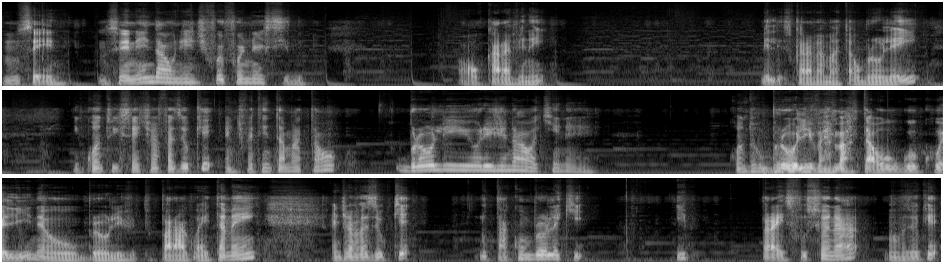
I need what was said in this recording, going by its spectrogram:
Não sei. Não sei nem da onde a gente foi fornecido. Ó o cara vindo aí. Beleza, o cara vai matar o Broly aí. Enquanto isso, a gente vai fazer o quê? A gente vai tentar matar o, o Broly original aqui, né? Quando o Broly vai matar o Goku ali, né? O Broly do Paraguai também. A gente vai fazer o quê? Lutar com o Broly aqui. E pra isso funcionar, vamos fazer o quê?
